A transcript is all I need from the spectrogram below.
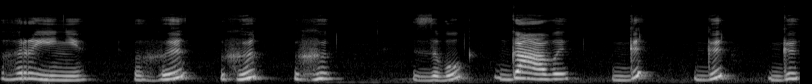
Грині г, г, г. Звук гави г, г, г.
